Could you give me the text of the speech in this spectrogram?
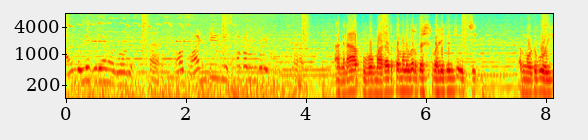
അതിന്റെ ഉള്ളിൽ കൂടിയാണ് റോഡ്. ആ. വണ്ടി വിഷ്ണപ്പെടുത്തി പോയി അങ്ങനെ ആ പൂവന്മാരുടെ അടുത്ത് നമ്മൾ വെറുതെ വഴികം ചോദിച്ച് അങ്ങോട്ട് പോയി.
